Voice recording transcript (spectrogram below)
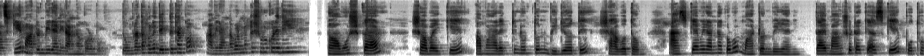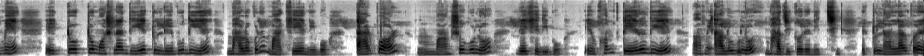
আজকে মাটন বিরিয়ানি রান্না করব। তোমরা তাহলে দেখতে থাকো, আমি রান্না বান্নাটা শুরু করে দিই। নমস্কার, সবাইকে আমার আরেকটি নতুন ভিডিওতে স্বাগতম। আজকে আমি রান্না করব মাটন বিরিয়ানি। তাই মাংসটাকে আজকে প্রথমে একটু একটু মশলা দিয়ে, একটু লেবু দিয়ে ভালো করে মাখিয়ে নিব। তারপর মাংসগুলো রেখে দিব। এখন তেল দিয়ে আমি আলুগুলো ভাজি করে নিচ্ছি। একটু লাল লাল করে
